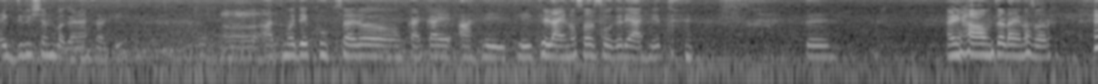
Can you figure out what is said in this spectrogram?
एक्झिबिशन बघण्यासाठी. आतमध्ये खूप सारं काय काय आहे इथे. इथे डायनोसॉर्स वगैरे आहेत. तर आणि हा आमचा डायनोसॉर.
